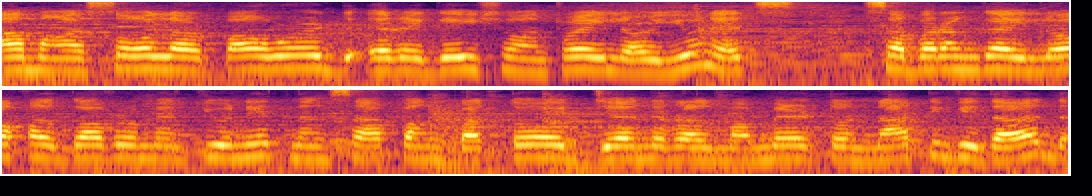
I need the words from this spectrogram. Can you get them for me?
ang mga solar-powered irrigation trailer units sa Barangay Local Government Unit ng Sapang Bato, General Mamerto Natividad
